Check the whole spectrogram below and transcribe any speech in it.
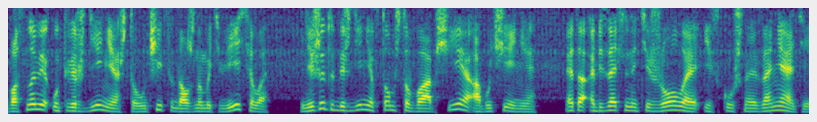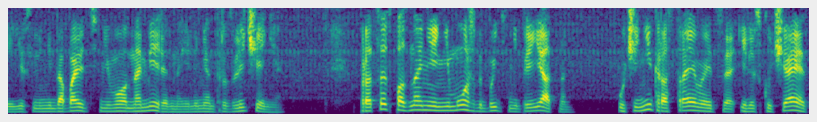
в основе утверждения, что учиться должно быть весело, лежит убеждение в том, что вообще обучение это обязательно тяжелое и скучное занятие, если не добавить в него намеренный элемент развлечения. Процесс познания не может быть неприятным. Ученик расстраивается или скучает,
